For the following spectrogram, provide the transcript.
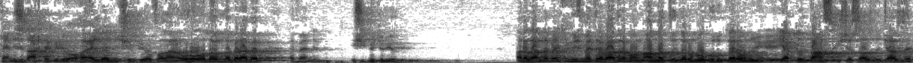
kendisi de aşka geliyor, oha ellerini çırpıyor falan. Oho, o da onunla beraber efendim işi götürüyor. Aralarında belki 100 metre vardır ama onun anlattıkları, onu okudukları, onun yaptığı dansı, işte sazlı, cazlı.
